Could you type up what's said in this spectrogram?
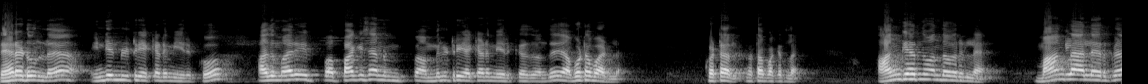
டேரடூனில் டேராடூனில் இந்தியன் மிலிட்ரி அகாடமி இருக்கோ அது மாதிரி இப்போ பாகிஸ்தான் மிலிட்ரி அகாடமி இருக்கிறது வந்து அபோட்டாபாடில் கொட்டால் கொட்டா பக்கத்தில். அங்கேருந்து வந்தவர் இல்லை. மாங்லாவில் இருக்கிற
